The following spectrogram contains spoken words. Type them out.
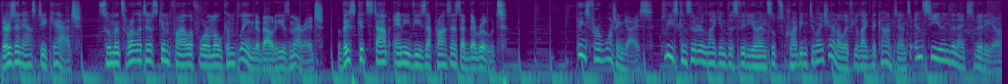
There's a nasty catch. Sumit's relatives can file a formal complaint about his marriage. This could stop any visa process at the root. Thanks for watching guys, please consider liking this video and subscribing to my channel if you like the content and see you in the next video.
